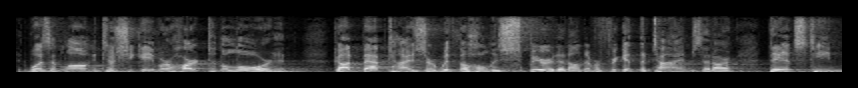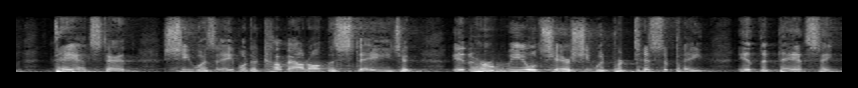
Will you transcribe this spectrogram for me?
It wasn't long until she gave her heart to the Lord and God baptized her with the Holy Spirit. And I'll never forget the times that our dance team danced and she was able to come out on the stage and in her wheelchair she would participate in the dancing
